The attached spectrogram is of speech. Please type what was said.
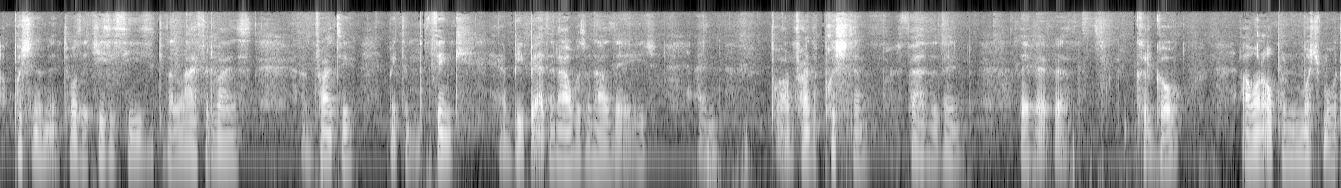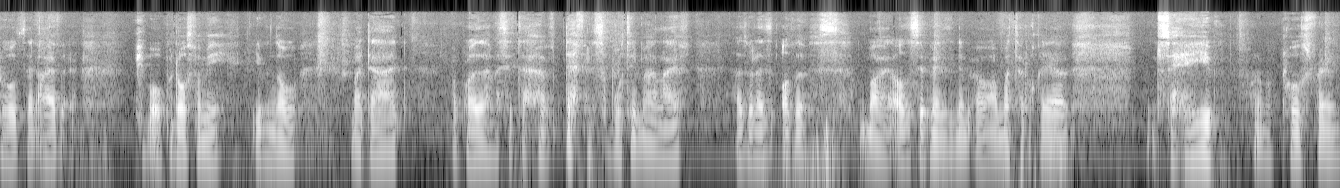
I'm pushing them towards the GCSEs, giving life advice. I'm trying to make them think and be better than I was when I was their age, and I'm trying to push them further than they've ever could go. I want to open much more doors than I've people open doors for me. Even though my dad, my brother, my sister have definitely supported my life, as well as others, my other siblings, uh, Mata Ruqya, Sahib, one of my close friend,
